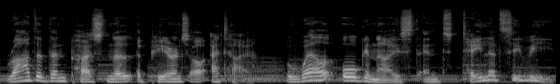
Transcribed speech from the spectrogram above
rather than personal appearance or attire. A well organized and tailored CV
